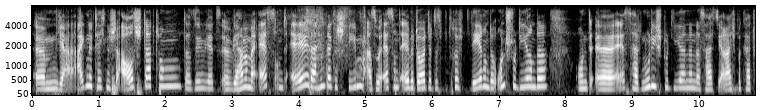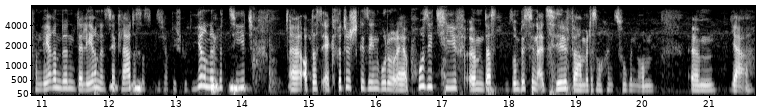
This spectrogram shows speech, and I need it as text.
Ähm, ja, eigene technische Ausstattung, da sehen wir jetzt, äh, wir haben immer S und L dahinter geschrieben. Also S und L bedeutet, es betrifft Lehrende und Studierende und äh, S halt nur die Studierenden, das heißt die Erreichbarkeit von Lehrenden. Der Lehrenden ist ja klar, dass es sich auf die Studierenden bezieht. Äh, ob das eher kritisch gesehen wurde oder eher positiv, ähm, das so ein bisschen als Hilfe haben wir das noch hinzugenommen. Ähm, ja,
